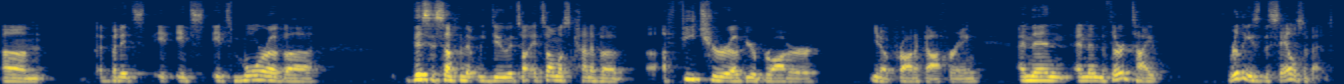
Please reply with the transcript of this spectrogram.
Um but it's it, it's it's more of a this is something that we do. It's it's almost kind of a a feature of your broader you know product offering. And then and then the third type really is the sales event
